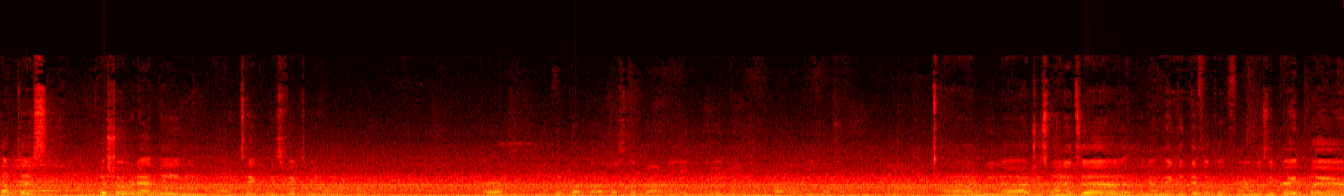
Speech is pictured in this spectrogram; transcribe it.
helped us push over that lead and um, take this victory. Pero wanted to, you know, make it difficult for him. He's a great player,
